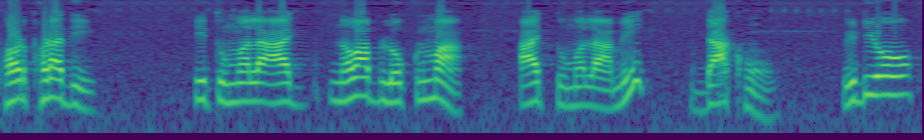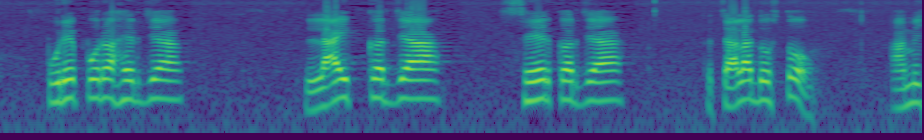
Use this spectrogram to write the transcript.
फळफळादी ती तुम्हाला आज नवाब लोकमा आज तुम्हाला आम्ही दाखवू व्हिडिओ पुरेपूर हेरजा लाईक करजा शेअर करजा तर चला दोस्तो आम्ही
